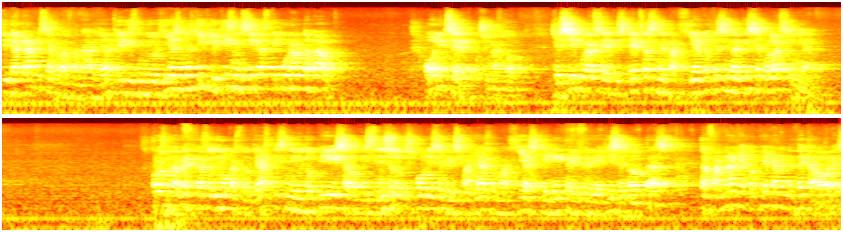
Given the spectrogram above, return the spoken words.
την κατάρτιση από τα φανάρια και της δημιουργίας μιας κυκλικής νησίδα τύπου roundabout. Όλοι ξέρετε πώς είναι αυτό και σίγουρα σε επισκέψει στην επαρχία το έχετε συναντήσει σε πολλά σημεία. Πρόσφατα βρέθηκα στο Δήμο Καστοριάς και συνειδητοποίησα ότι στην είσοδο της πόλης επί της παλιάς νομαρχία και νύχτα περιφερειακής ενότητας, τα φανάρια τα οποία κάνανε 10 ώρες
